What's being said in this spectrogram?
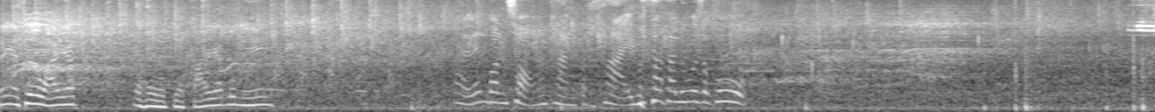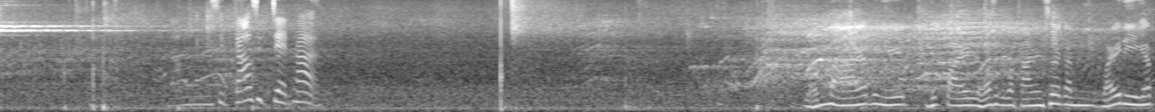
เนี่ยช่วยไว้ครับ โอ้โห เกือบไปครับลูกนี้แต่เล่นบอลสองห่างตะข่ายมากค่ะลูกเมื่อสักครู่นำสิบเก้าสิบเจ็ดค่ะหล่นมาครับลูกนี้ทุบไปแต่ว่าสมุทรปราการยังช่วยกันไว้ดีครับ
